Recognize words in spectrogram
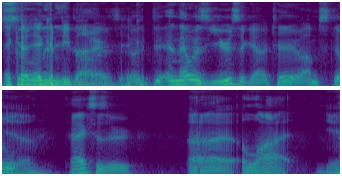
It could- it could be better. It could be and that was years ago too. I'm still yeah. taxes are uh, a lot. Yeah.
